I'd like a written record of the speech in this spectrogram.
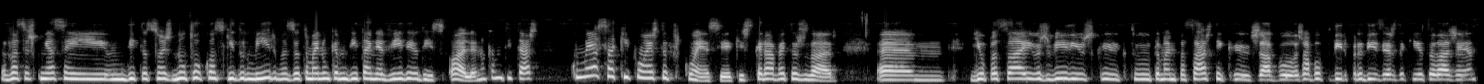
vocês conhecem meditações, não estou a conseguir dormir, mas eu também nunca meditei na vida. Eu disse: Olha, nunca meditaste? Começa aqui com esta frequência, que isto, se calhar, vai-te ajudar. Um, e eu passei os vídeos que, que, tu também me passaste e que já vou, já vou pedir para dizeres aqui a toda a gente.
